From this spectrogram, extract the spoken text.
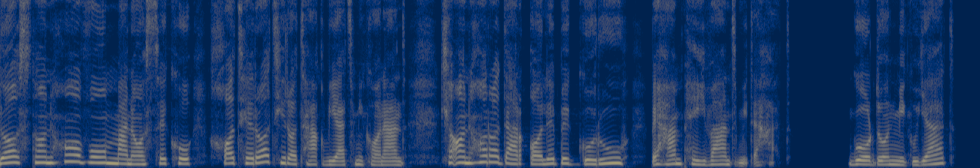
داستانها و مناسک و خاطراتی را تقویت می کنند که آنها را در قالب گروه به هم پیوند می دهد. گوردون می گوید،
